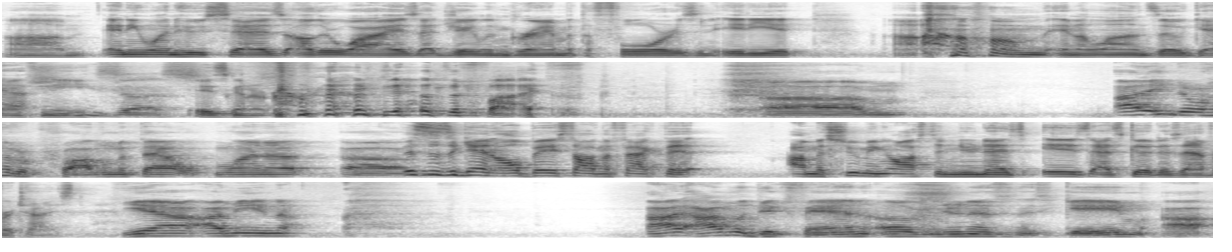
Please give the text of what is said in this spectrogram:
Um, anyone who says otherwise that Jalen Graham at the four is an idiot. Um, and Alonzo Gaffney Jesus. is going to round out the five. I don't have a problem with that lineup. Uh, This is again all based on the fact that I'm assuming Austin Nunez is as good as advertised. Yeah, I mean, I I'm a big fan of Nunez in his game. I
